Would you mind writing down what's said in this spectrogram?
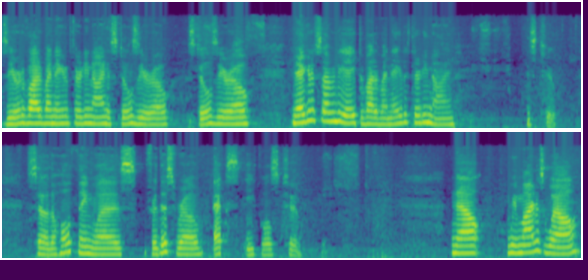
0 divided by negative 39 is still 0. Still 0. Negative 78 divided by negative 39 is 2. So the whole thing was, for this row, x equals 2. Now, we might as well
